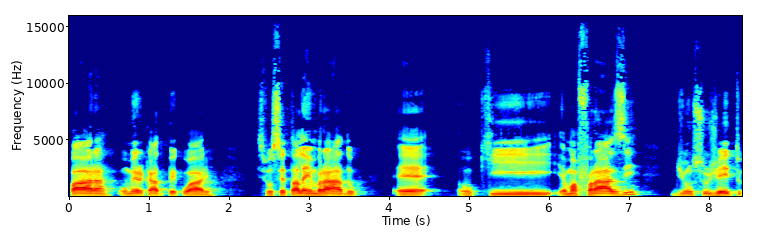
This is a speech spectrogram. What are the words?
para o mercado pecuário. Se você está lembrado, é o que é uma frase de um sujeito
